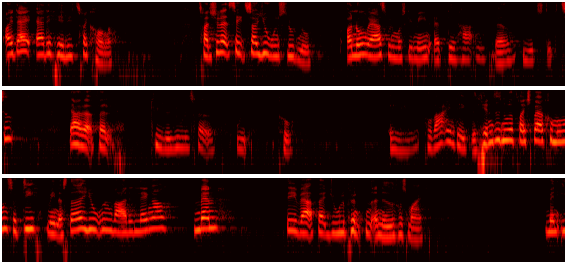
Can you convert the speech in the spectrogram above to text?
Og i dag er det hellige tre konger. Traditionelt set så er julen slut nu. Og nogle af os vil måske mene, at det har den været i et stykke tid. Jeg har i hvert fald kylet juletræet ud øh, på vejen. Det er ikke blevet hentet nu af Frederiksberg Kommune, så de mener stadig, at julen var det længere. Men det er i hvert fald, julepynten er nede hos mig. Men i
